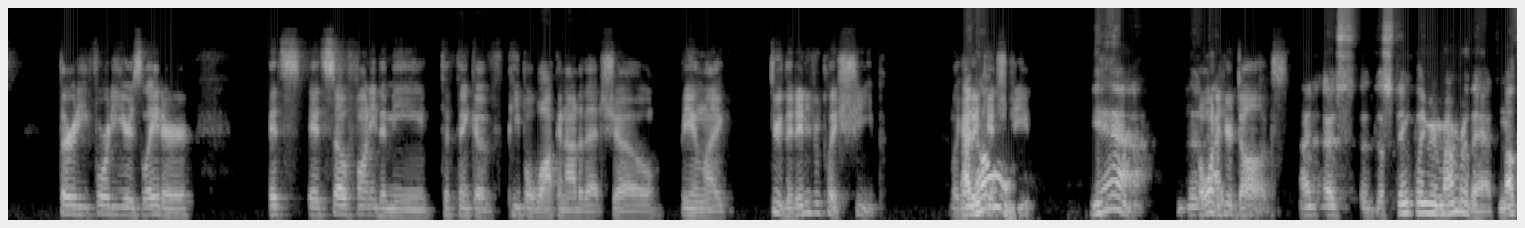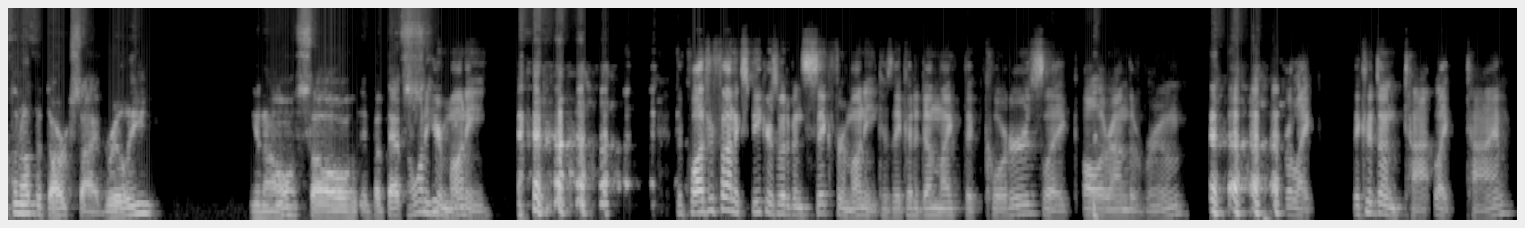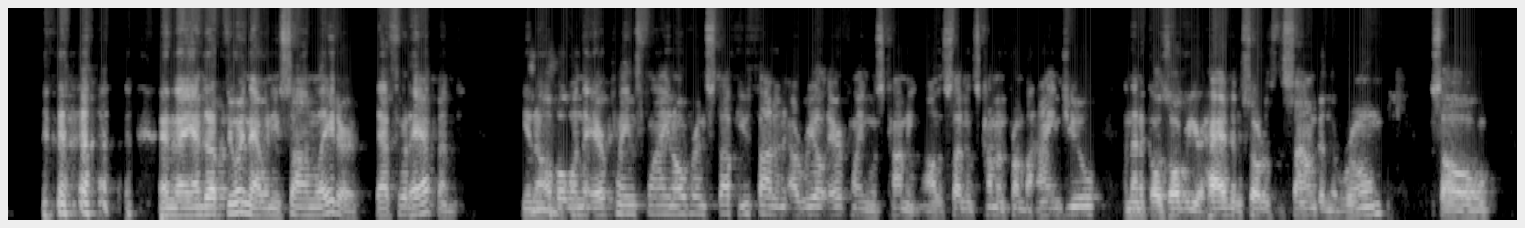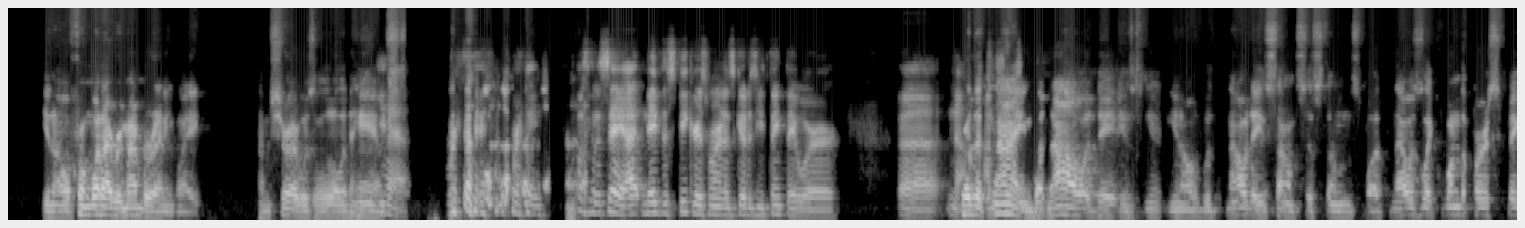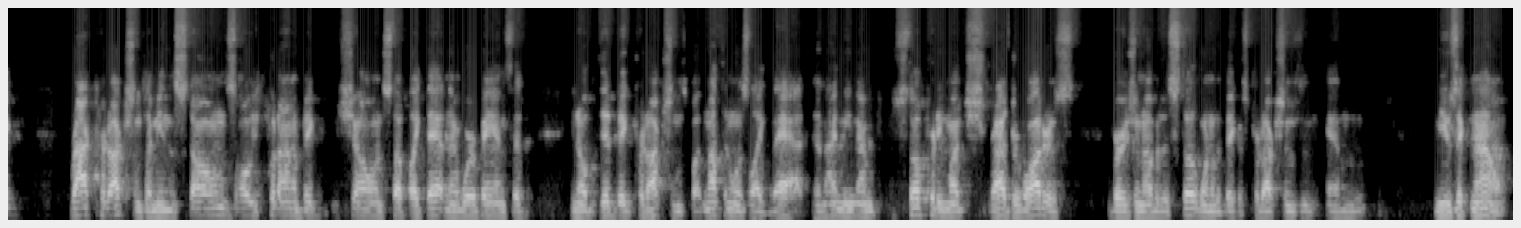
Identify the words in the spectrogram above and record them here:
30, 40 years later. It's it's so funny to me to think of people walking out of that show being like, dude, they didn't even play sheep. Like I, I didn't know. get sheep. Yeah. I want to hear dogs. I distinctly remember that. Nothing of the dark side, really. You know, so, but that's. I want to hear money. the quadraphonic speakers would have been sick for money because they could have done like the quarters like all around the room, or like they could have done time like time. and they ended up doing that when you saw them later. That's what happened. You know, but when the airplane's flying over and stuff, you thought an- a real airplane was coming. All of a sudden, it's coming from behind you, and then it goes over your head, and so does the sound in the room. So, you know, from what I remember, anyway, I'm sure it was a little enhanced. Yeah. right. I was gonna say I, maybe the speakers weren't as good as you think they were. Uh, no, for the I'm sure- time, but nowadays, you, you know, with nowadays sound systems, but that was like one of the first big rock productions. I mean, the Stones always put on a big show and stuff like that, and there were bands that, you know, did big productions, but nothing was like that. And I mean, I'm still pretty much Roger Waters' version of it is still one of the biggest productions in, in music now.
